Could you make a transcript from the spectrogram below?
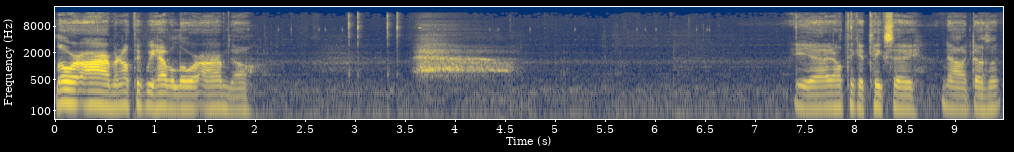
Lower arm. I don't think we have a lower arm, though. Yeah, I don't think it takes a... No, it doesn't.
